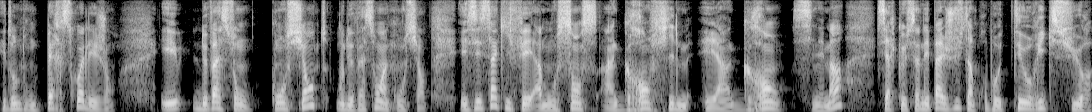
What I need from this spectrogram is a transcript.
et dont on perçoit les gens. Et de façon consciente ou de façon inconsciente. Et c'est ça qui fait, à mon sens, un grand film et un grand cinéma. C'est-à-dire que ça n'est pas juste un propos théorique sur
